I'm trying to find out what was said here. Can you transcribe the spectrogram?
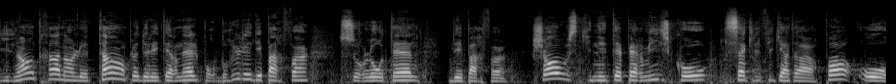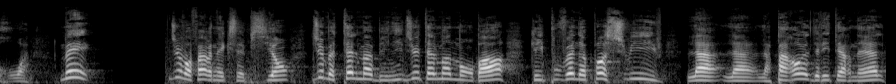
Il entra dans le temple de l'Éternel pour brûler des parfums sur l'autel des parfums. Chose qui n'était permise qu'aux sacrificateurs, pas au roi. Mais Dieu va faire une exception. Dieu m'a tellement béni, Dieu est tellement de mon bord qu'il pouvait ne pas suivre la, la parole de l'Éternel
